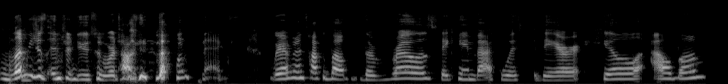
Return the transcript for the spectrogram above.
let me just introduce who we're talking about next. We're gonna talk about the Rose. They came back with their Heal album.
